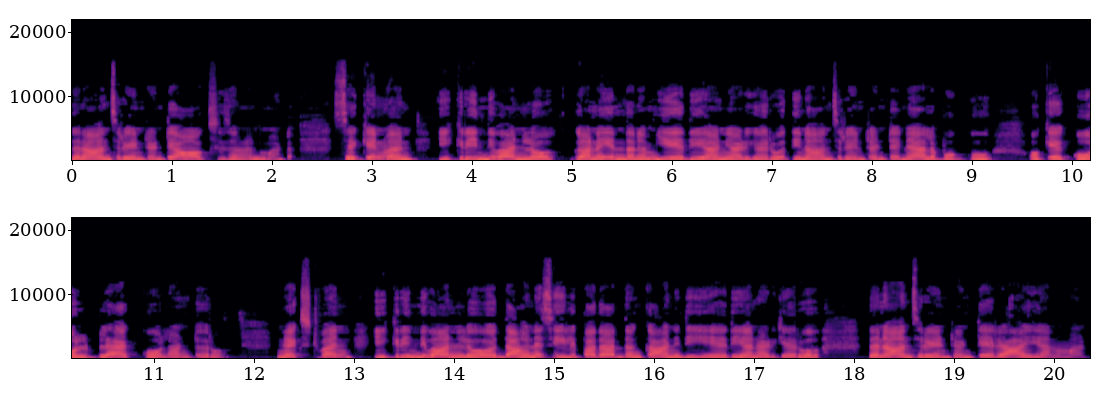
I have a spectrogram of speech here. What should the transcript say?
దాని ఆన్సర్ ఏంటంటే ఆక్సిజన్ అనమాట సెకండ్ వన్ ఈ క్రింది వన్లో ఘన ఇంధనం ఏది అని అడిగారు. దీని ఆన్సర్ ఏంటంటే నేల బొగ్గు. ఓకే కోల్ బ్లాక్ కోల్ అంటారు. నెక్స్ట్ వన్ ఈ క్రింది వాన్లో దహనశీలి పదార్థం కానిది ఏది అని అడిగారు. దాని ఆన్సర్ ఏంటంటే రాయి అన్నమాట.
